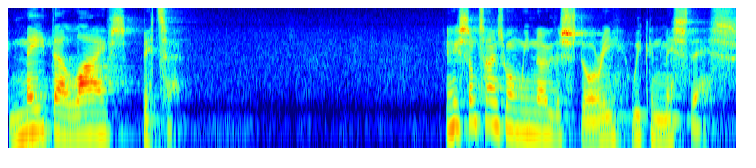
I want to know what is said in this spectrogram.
It made their lives bitter. You know, sometimes when we know the story, we can miss this.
